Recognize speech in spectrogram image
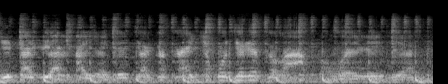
И, наверное, здесь какая-нибудь реклама вылезет.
